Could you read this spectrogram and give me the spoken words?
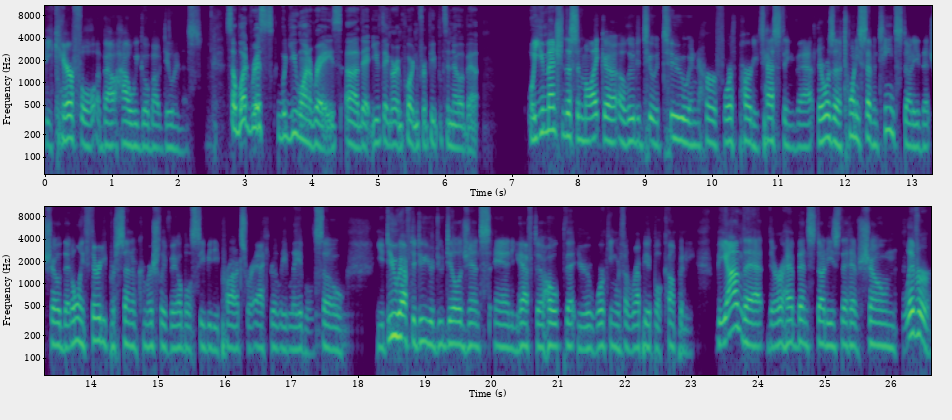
be careful about how we go about doing this. So, what risks would you want to raise uh, that you think are important for people to know about? Well, you mentioned this, and Malika alluded to it too in her fourth party testing that there was a 2017 study that showed that only 30% of commercially available CBD products were accurately labeled. So, you do have to do your due diligence and you have to hope that you're working with a reputable company. Beyond that, there have been studies that have shown liver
